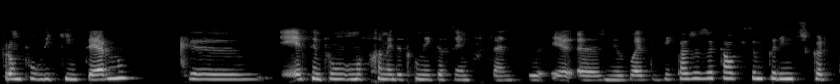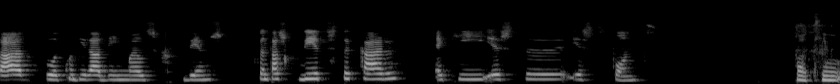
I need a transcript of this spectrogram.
para um público interno, que é sempre uma ferramenta de comunicação importante, é, as newsletters, e que às vezes acaba por ser um bocadinho descartado pela quantidade de e-mails que recebemos. Portanto, acho que podia destacar aqui este, este ponto. Ótimo.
